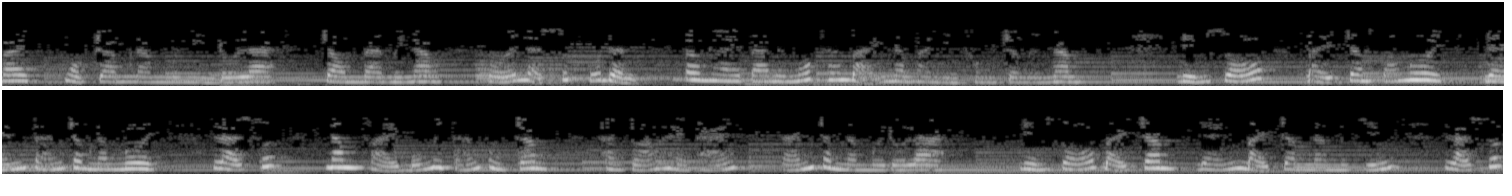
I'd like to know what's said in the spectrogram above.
vay 150.000 đô la trong 30 năm với lãi suất cố định vào ngày 31 tháng 7 năm 2005. Điểm số 760 đến 850, lãi suất 5,48%, thanh toán hàng tháng 850 đô la. Điểm số 700 đến 759, lãi suất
